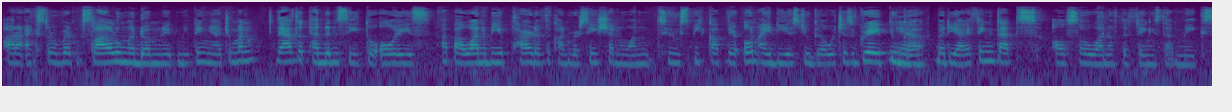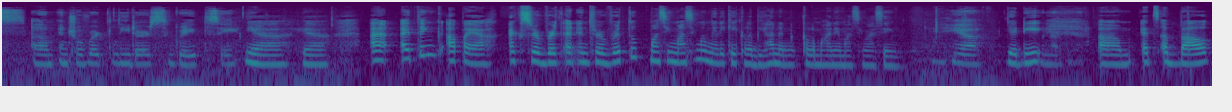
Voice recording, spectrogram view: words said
orang extrovert selalu ngedominate meetingnya, cuman they have the tendency to always apa want to be a part of the conversation, want to speak up their own ideas juga, which is great juga. Yeah. But yeah, I think that's also one of the things that makes um, introvert leaders great sih. Ya, ya. I, I think apa ya, extrovert and introvert tuh masing-masing memiliki kelebihan dan kelemahannya masing-masing. Yeah. Jadi Benar. um, it's about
